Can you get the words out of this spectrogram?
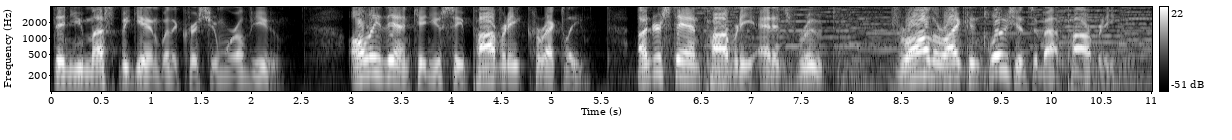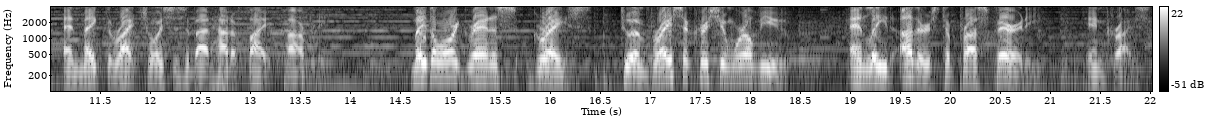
then you must begin with a Christian worldview. Only then can you see poverty correctly Understand poverty at its root. Draw the right conclusions about poverty and make the right choices about how to fight poverty. May the Lord grant us grace to embrace a Christian worldview and lead others to prosperity in Christ.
